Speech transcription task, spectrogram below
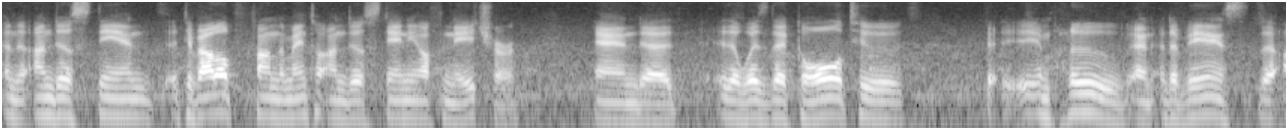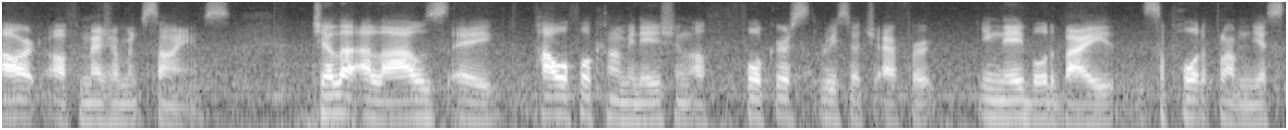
an understand, develop fundamental understanding of nature and uh, was the goal to improve and advance the art of measurement science. JILA allows a powerful combination of focused research effort enabled by support from NIST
